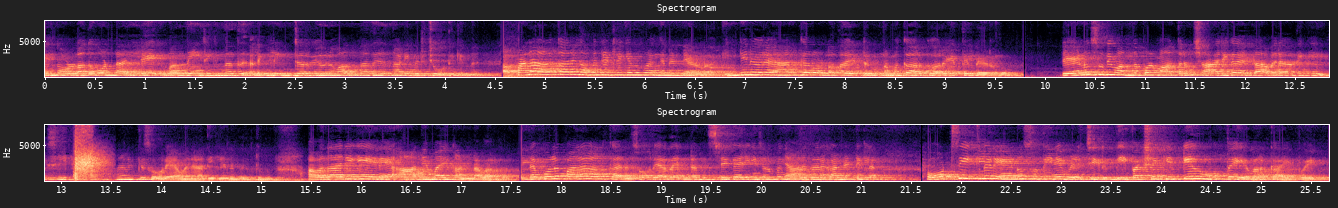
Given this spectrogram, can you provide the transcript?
എന്നുള്ളത് കൊണ്ടല്ലേ വന്നിരിക്കുന്നത്? അല്ലെങ്കിൽ ഇന്റർവ്യൂവിന് വന്നത് എന്നാണ് ഇവർ ചോദിക്കുന്നത്. പല ആൾക്കാരും കമന്റ് ഇട്ടിരിക്കുന്നത് അങ്ങനെ തന്നെയാണ്. ഇങ്ങനെ ഒരു ആങ്കർ ഉള്ളതായിട്ടും നമുക്ക് ആർക്കും അറിയത്തില്ലായിരുന്നു. രേണുസുതി വന്നപ്പോൾ മാത്രം ശാരിക എന്ന അവരാധികയെ ശരിക്ക് സോറി അവരാധികയെന്ന് കിട്ടുന്നു അവതാരികയെ ആദ്യമായി കണ്ടവർ. എന്നെ പോലെ ആൾക്കാരും സോറി അത് എന്റെ മിസ്റ്റേക്ക് ആയിരിക്കും. ചിലപ്പോൾ ഞാനിതുവരെ കണ്ടിട്ടില്ല. ഹോട്ട് സീറ്റിൽ രേണു സുധീനെ വിളിച്ചിരുത്തി. പക്ഷെ കിട്ടിയത് മൊത്തം ഇവർക്കായിപ്പോയി.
